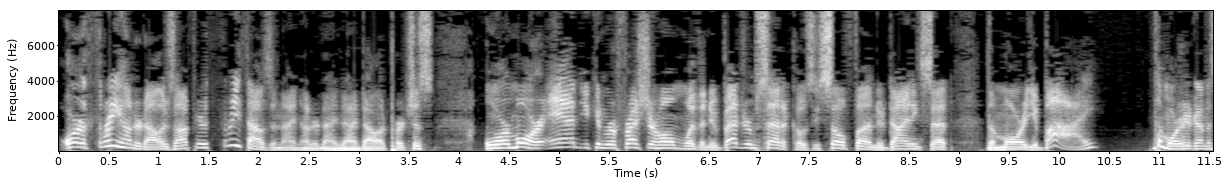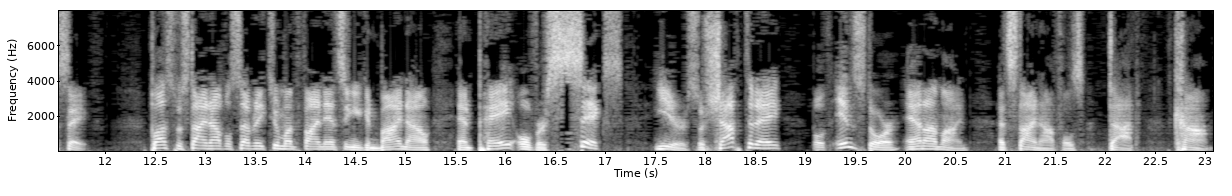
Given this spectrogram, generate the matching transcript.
or $300 off your $3,999 purchase, or more. And you can refresh your home with a new bedroom set, a cozy sofa, a new dining set. The more you buy, the more you're going to save. Plus, with Steinhafel 72 month financing, you can buy now and pay over six years. So shop today, both in store and online at steinhafels.com.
